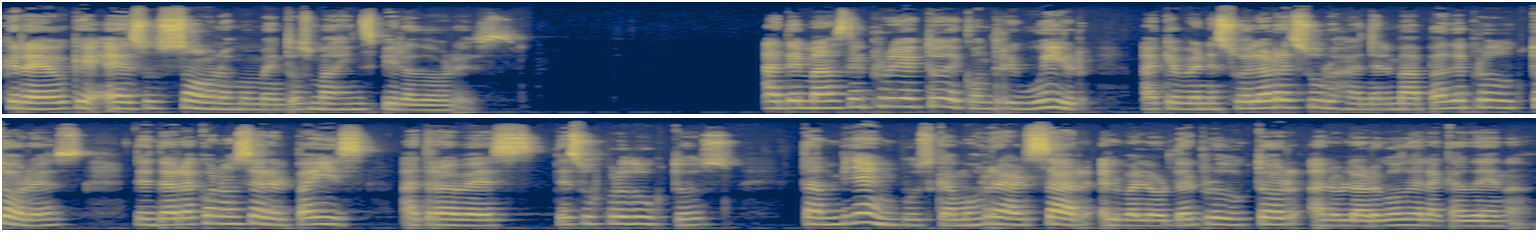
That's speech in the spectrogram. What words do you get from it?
creo que esos son los momentos más inspiradores. Además del proyecto de contribuir a que Venezuela resurja en el mapa de productores, de dar a conocer el país a través de sus productos, también buscamos realzar el valor del productor a lo largo de la cadena,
